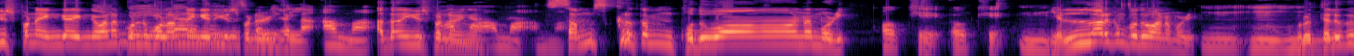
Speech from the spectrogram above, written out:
யூஸ் பண்ண எங்க எங்க வேணா கொண்டு போலாம்னு நீங்க எது யூஸ் பண்ணுவீங்க. ஆமா. அதான் யூஸ் பண்ணுவீங்க? ஆமா சம்ஸ்கிருதம் பொதுவான மொழி. Okay okay. எல்லாருக்கும் பொதுவான மொழி. ஒரு தெலுங்கு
